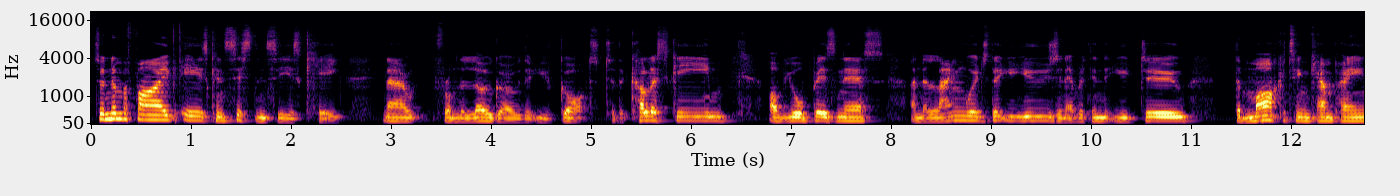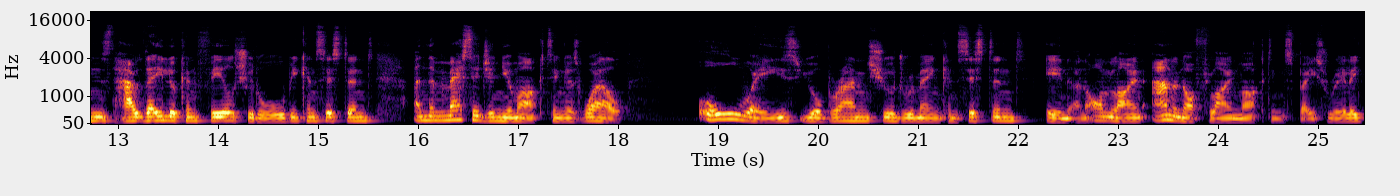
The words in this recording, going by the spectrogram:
So, number five is consistency is key. Now, from the logo that you've got to the color scheme of your business and the language that you use and everything that you do, the marketing campaigns, how they look and feel should all be consistent, and the message in your marketing as well always your brand should remain consistent in an online and an offline marketing space, really.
